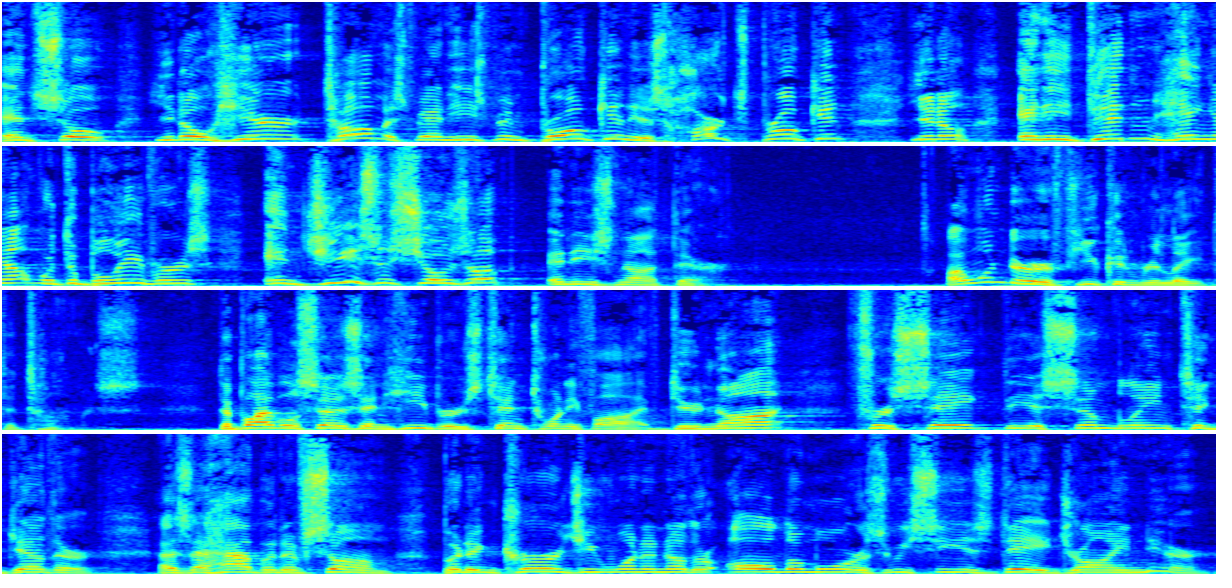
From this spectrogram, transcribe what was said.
And so, you know, here Thomas, man, he's been broken, his heart's broken, you know, and he didn't hang out with the believers, and Jesus shows up and he's not there. I wonder if you can relate to Thomas. The Bible says in Hebrews 10:25, "Do not forsake the assembling together as a habit of some, but encouraging one another all the more as we see his day drawing near."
